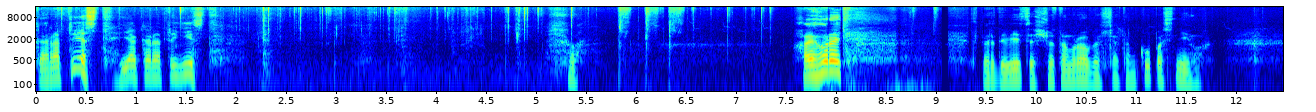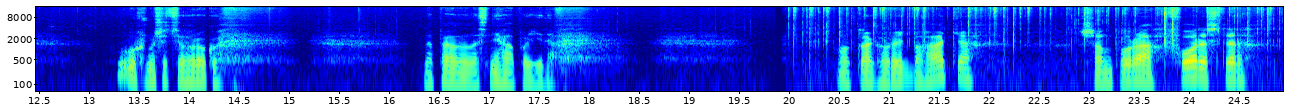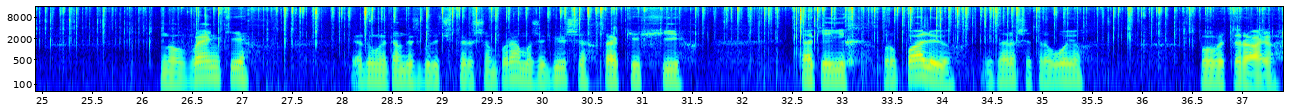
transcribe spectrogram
Каратист, я каратеїст. Хай горить. Тепер дивіться, що там робиться. Там купа снігу. Ух, ми ще цього року. Напевно на сніга поїдемо. Отак горить багаття. Шампура Форестер. Новенькі. Я думаю, там десь буде 4 шампура, може більше. Так їх і так я їх пропалюю і зараз ще травою повитираю.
